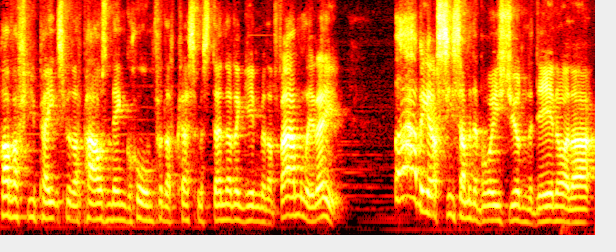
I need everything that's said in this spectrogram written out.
have a few pints with their pals, and then go home for their Christmas dinner again with their family. Right? ah, we're gonna see some of the boys during the day and all that.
